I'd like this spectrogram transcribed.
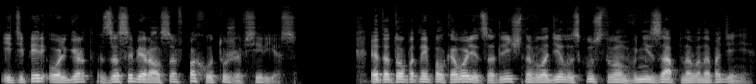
и теперь Ольгерт засобирался в поход уже всерьез. Этот опытный полководец отлично владел искусством внезапного нападения.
